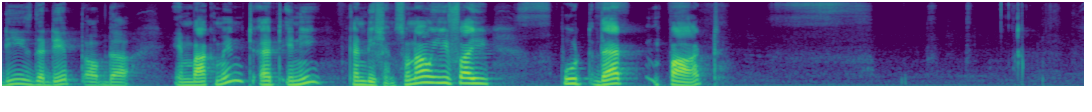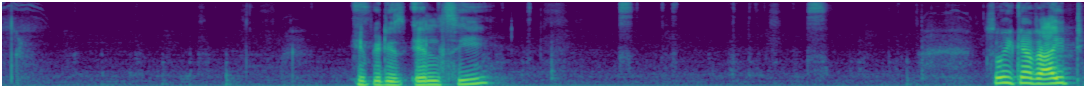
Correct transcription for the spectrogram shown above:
d is the depth of the embankment at any condition. So, now if I put that part if it is L C So, we can write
